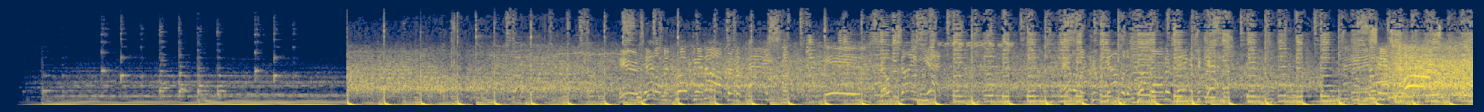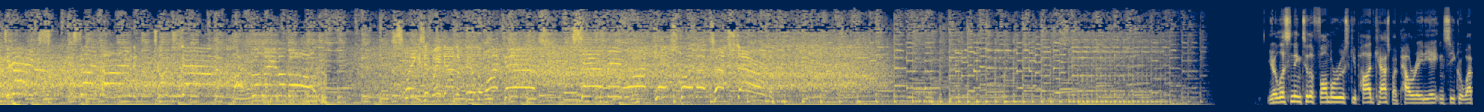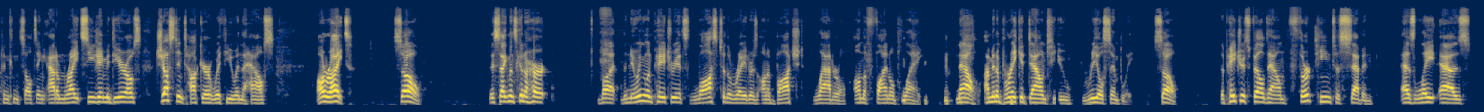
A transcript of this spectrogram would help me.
You're listening to the Fumblerooski podcast by Power 88 and Secret Weapon Consulting. Adam Wright, CJ Medeiros, Justin Tucker with you in the house. All right. So this segment's going to hurt, but the New England Patriots lost to the Raiders on a botched lateral on the final play. now, I'm going to break it down to you real simply. So the Patriots fell down 13 to 7 as late as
